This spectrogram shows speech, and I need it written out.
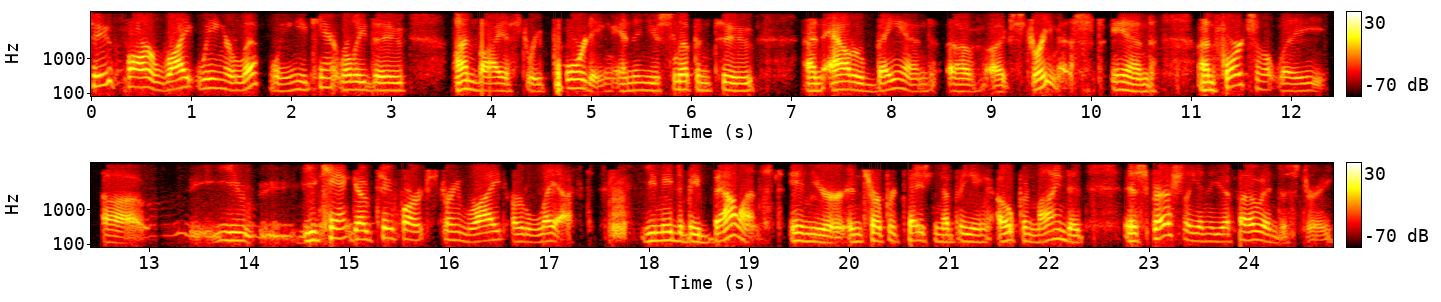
too far right wing or left wing, you can't really do unbiased reporting, and then you slip into an outer band of extremists. And unfortunately, uh, you you can't go too far extreme right or left. you need to be balanced in your interpretation of being open-minded, especially in the UFO industry.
